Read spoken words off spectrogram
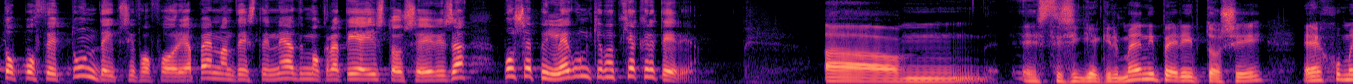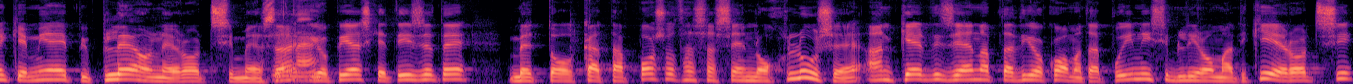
τοποθετούνται οι ψηφοφόροι απέναντι στη Νέα Δημοκρατία ή στο ΣΥΡΙΖΑ, πώς επιλέγουν και με ποια κριτήρια. Α, μ, ε, στη συγκεκριμένη περίπτωση έχουμε και μία επιπλέον ερώτηση μέσα, Ναι. η οποία σχετίζεται με το κατά πόσο θα σας ενοχλούσε αν κέρδιζε ένα από τα δύο κόμματα, που είναι η συμπληρωματική ερώτηση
